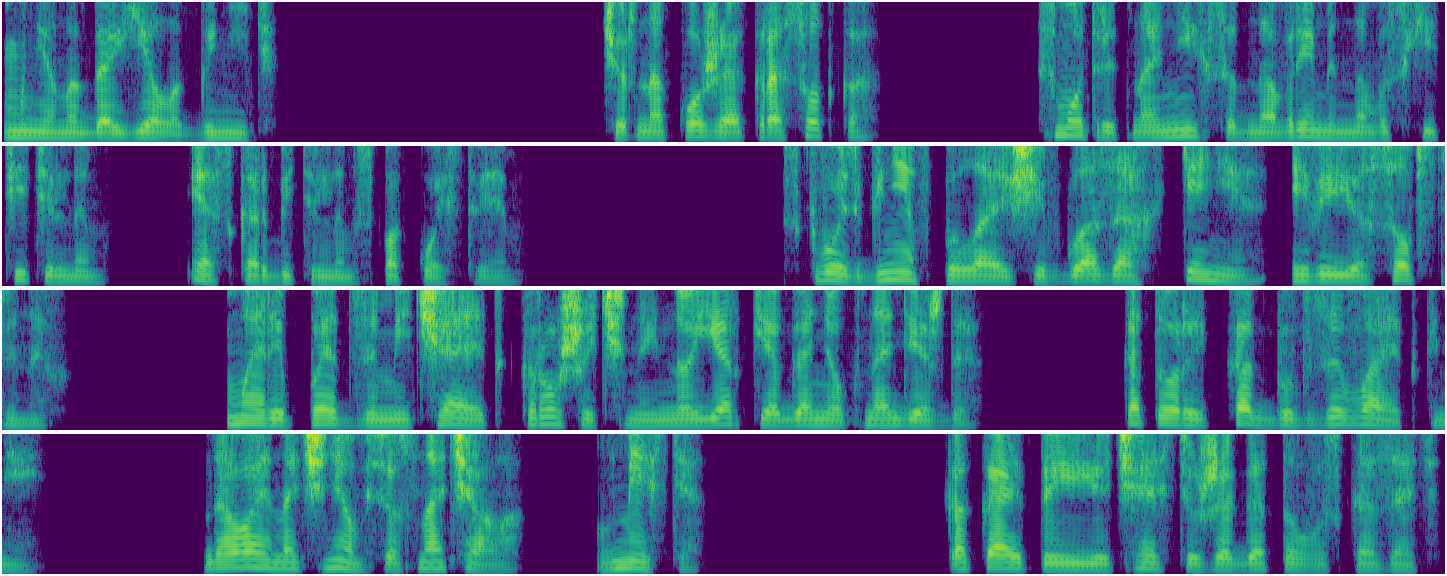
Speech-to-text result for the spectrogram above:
Мне надоело гнить. Чернокожая красотка смотрит на них с одновременно восхитительным и оскорбительным спокойствием. Сквозь гнев, пылающий в глазах Кенни и в ее собственных, Мэри Пэт замечает крошечный, но яркий огонек надежды, который как бы взывает к ней. Давай начнем все сначала, вместе. Какая-то ее часть уже готова сказать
